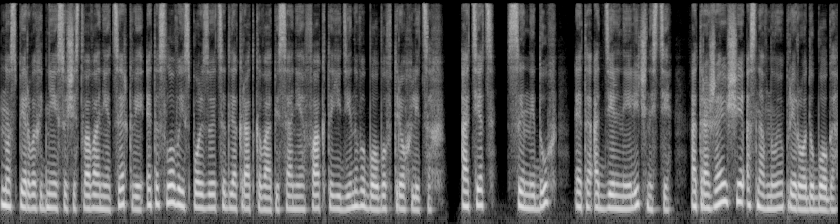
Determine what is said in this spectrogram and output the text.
но с первых дней существования Церкви это слово используется для краткого описания факта единого Бога в трех лицах. Отец, Сын и Дух — это отдельные личности, отражающие основную природу Бога.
